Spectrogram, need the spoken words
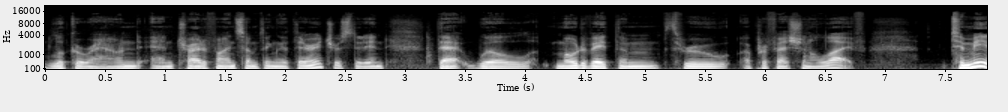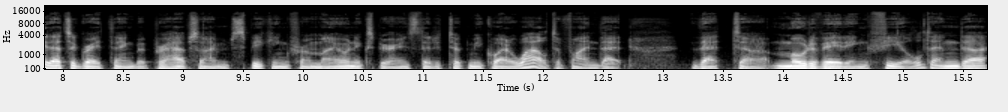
look around and try to find something that they're interested in that will motivate them through a professional life. To me, that's a great thing, but perhaps I'm speaking from my own experience that it took me quite a while to find that that uh, motivating field. And uh,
